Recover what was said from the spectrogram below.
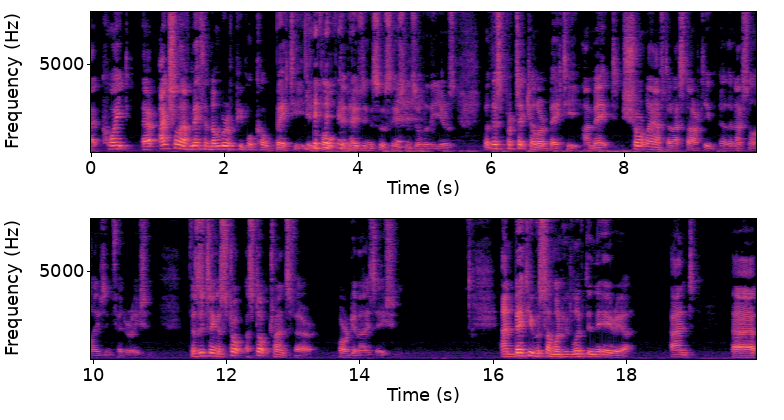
uh, quite. Uh, actually, I've met a number of people called Betty involved in housing associations over the years. But this particular Betty, I met shortly after I started at the National Housing Federation, visiting a stock, a stock transfer organisation. And Betty was someone who'd lived in the area. And uh,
